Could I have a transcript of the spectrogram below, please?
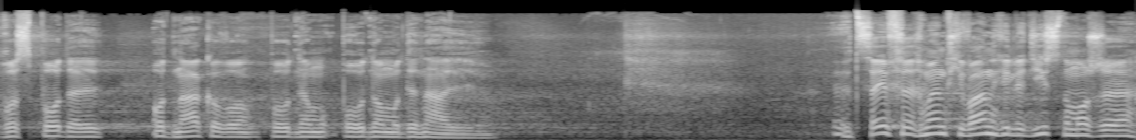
господар однаково по одному, по одному динарію. Цей фрагмент Євангелія дійсно може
